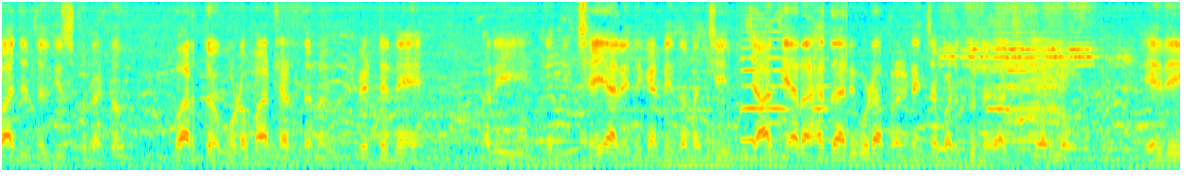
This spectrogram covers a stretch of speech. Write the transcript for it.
బాధ్యతలు తీసుకున్నట్టు వారితో కూడా మాట్లాడతాను. వెంటనే మరి దాన్ని చేయాలి. ఎందుకంటే ఇంత మంచి జాతీయ రహదారి కూడా ప్రకటించబడుతున్నది అతి త్వరలో. ఏది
